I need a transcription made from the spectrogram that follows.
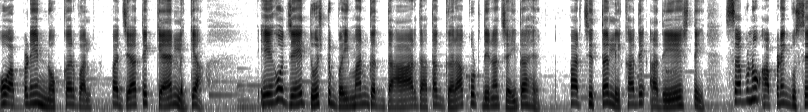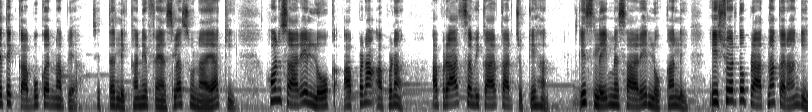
ਉਹ ਆਪਣੇ ਨੌਕਰ ਵੱਲ ਭੱਜਿਆ ਤੇ ਕਹਿਣ ਲੱਗਿਆ, ਇਹੋ ਜੇ ਦੁਸ਼ਟ ਬੇਈਮਾਨ ਗੱਦਾਰ ਦਾ ਤਾਂ ਗਲਾ ਘੁੱਟ ਦੇਣਾ ਚਾਹੀਦਾ ਹੈ। ਪਰ ਚਿੱਤਰ ਲੇਖਾ ਦੇ ਆਦੇਸ਼ ਤੇ ਸਭ ਨੂੰ ਆਪਣੇ ਗੁੱਸੇ ਤੇ ਕਾਬੂ ਕਰਨਾ ਪਿਆ। ਚਿੱਤਰ ਲੇਖਾ ਨੇ ਫੈਸਲਾ ਸੁਣਾਇਆ ਕਿ ਹੁਣ ਸਾਰੇ ਲੋਕ ਆਪਣਾ ਆਪਣਾ ਅਪਰਾਧ ਸਵੀਕਾਰ ਕਰ ਚੁੱਕੇ ਹਨ। ਇਸ ਲਈ ਮੈਂ ਸਾਰੇ ਲੋਕਾਂ ਲਈ ਈਸ਼ਵਰ ਤੋਂ ਪ੍ਰਾਰਥਨਾ ਕਰਾਂਗੀ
